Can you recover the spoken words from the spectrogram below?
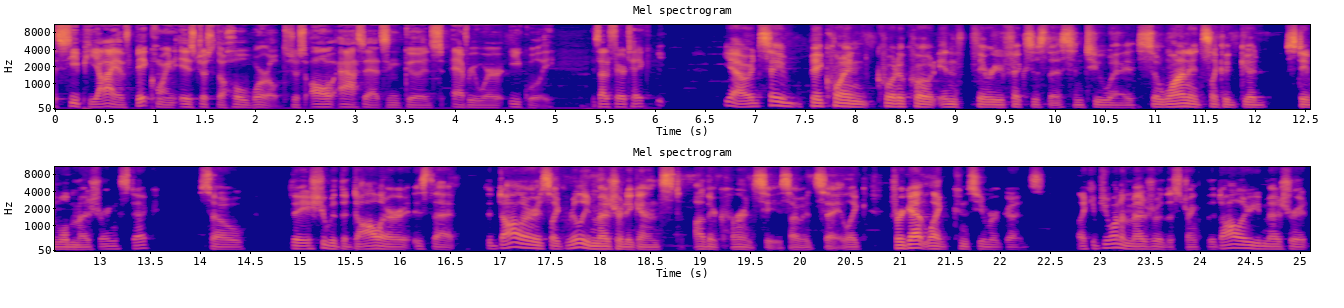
CPI of Bitcoin is just the whole world, just all assets and goods everywhere equally. Is that a fair take? Yeah, I would say Bitcoin, quote unquote, in theory, fixes this in two ways. So, one, it's like a good, stable measuring stick. So, the issue with the dollar is that the dollar is like really measured against other currencies i would say like forget like consumer goods. Like if you want to measure the strength of the dollar you measure it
